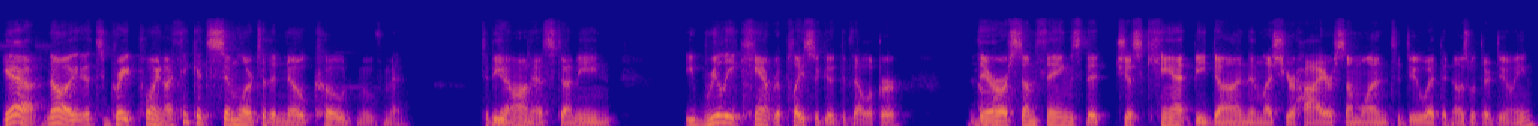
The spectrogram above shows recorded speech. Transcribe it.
yeah no it's a great point i think it's similar to the no code movement to be yeah. honest i mean you really can't replace a good developer. There are some things that just can't be done unless you hire someone to do it that knows what they're doing.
